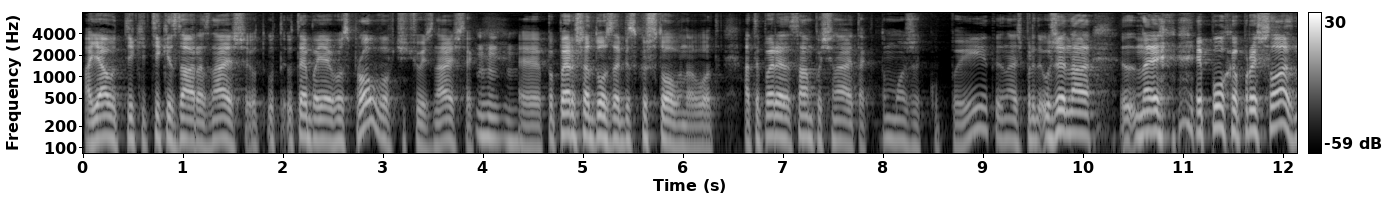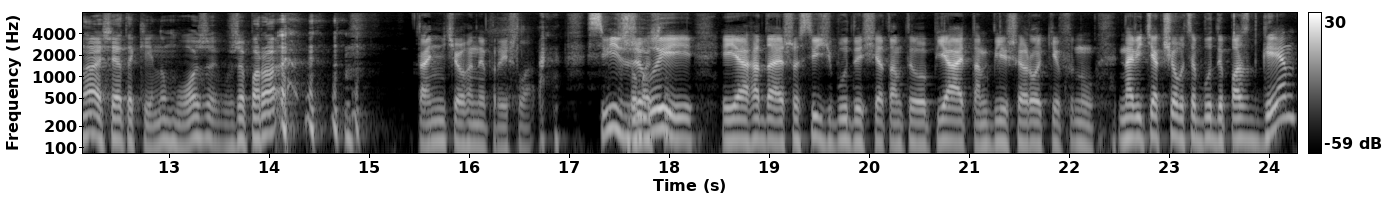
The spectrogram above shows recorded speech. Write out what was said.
а я от тільки тільки зараз, знаєш, от у, у тебе я його спробував чуть-чуть, знаєш, так, uh-huh. е, перша доза безкоштовна. от, А тепер я сам починаю так, ну може купити. знаєш, Уже на, на епоха пройшла, знаєш, я такий, ну може, вже пора. Та нічого не прийшла. Свіч живий, і я гадаю, що свіч буде ще там типу, 5 там більше років. Ну, Навіть якщо це буде пастген,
